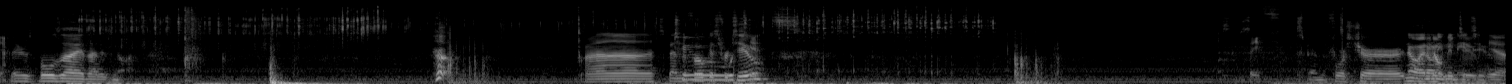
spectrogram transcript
There's bullseye. That is not. Uh, Spend the focus for two? hits. Safe. Spend the force charge. No, I don't, don't even need need to. to. Yeah.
